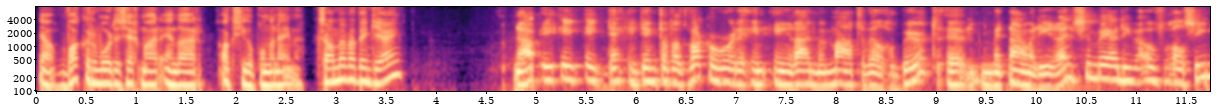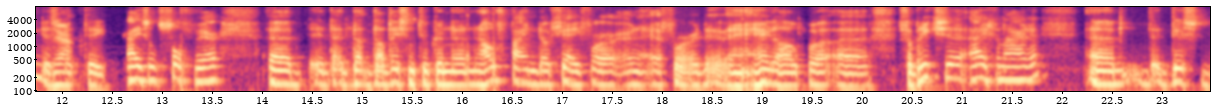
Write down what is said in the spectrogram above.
ja, wakker worden, zeg maar, en daar actie op ondernemen. Xander, wat denk jij? Nou, ik, ik, ik, denk, ik denk dat dat wakker worden in, in ruime mate wel gebeurt. Uh, met name die ransomware die we overal zien. Dus ja. de software. Uh, dat, is natuurlijk een, een hoofdpijndossier voor, uh, voor de, een hele hoop fabriekseigenaren. Ehm, dus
